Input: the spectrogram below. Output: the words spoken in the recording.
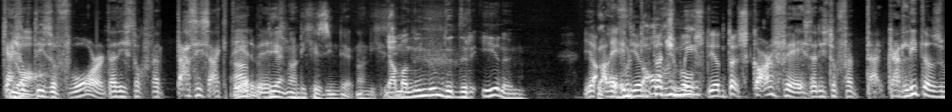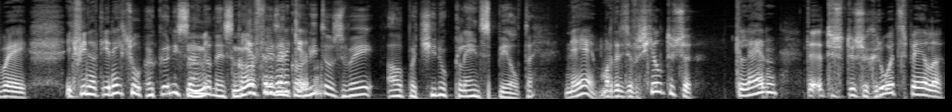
Casualties of War, dat is toch fantastisch Ah, acteren, die weet heb je. ik nog niet gezien. Die heb ik nog niet gezien. Ja, maar nu noemde er één. Ja, Ja, allee, die Untouchables, die Untou- Scarface, dat is toch fantastisch. Carlitos Way. Ik vind dat die echt zo... Je kunt niet zeggen dat in Scarface en Carlitos Way Al Pacino klein speelt. Hè. Nee, maar er is een verschil tussen klein, tussen, tussen groot spelen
